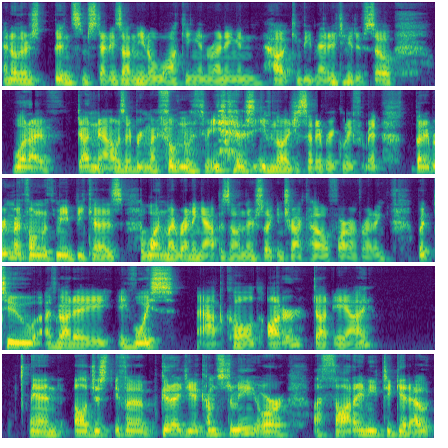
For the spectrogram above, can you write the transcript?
I know there's been some studies on, you know, walking and running and how it can be mm-hmm. meditative. So what I've done now is I bring my phone with me, even though I just said I break away from it. But I bring my phone with me because one, my running app is on there so I can track how far I'm running. But two, I've got a, a voice app called otter.ai. And I'll just, if a good idea comes to me or a thought I need to get out,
